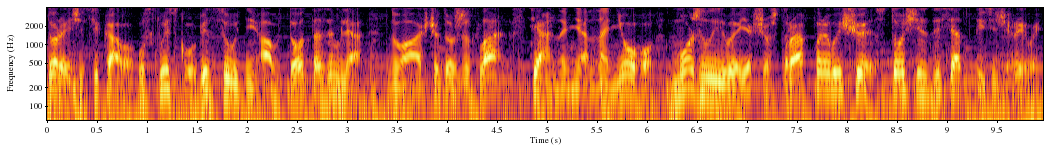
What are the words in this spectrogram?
До речі, цікаво, у списку відсутні авто та земля. Ну а щодо житла, стягнення на нього можливе, якщо штраф перевищує 160 тисяч гривень.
